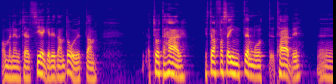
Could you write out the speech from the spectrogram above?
om en eventuell seger redan då. Utan jag tror att det här straffar sig inte mot Täby. Eh,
